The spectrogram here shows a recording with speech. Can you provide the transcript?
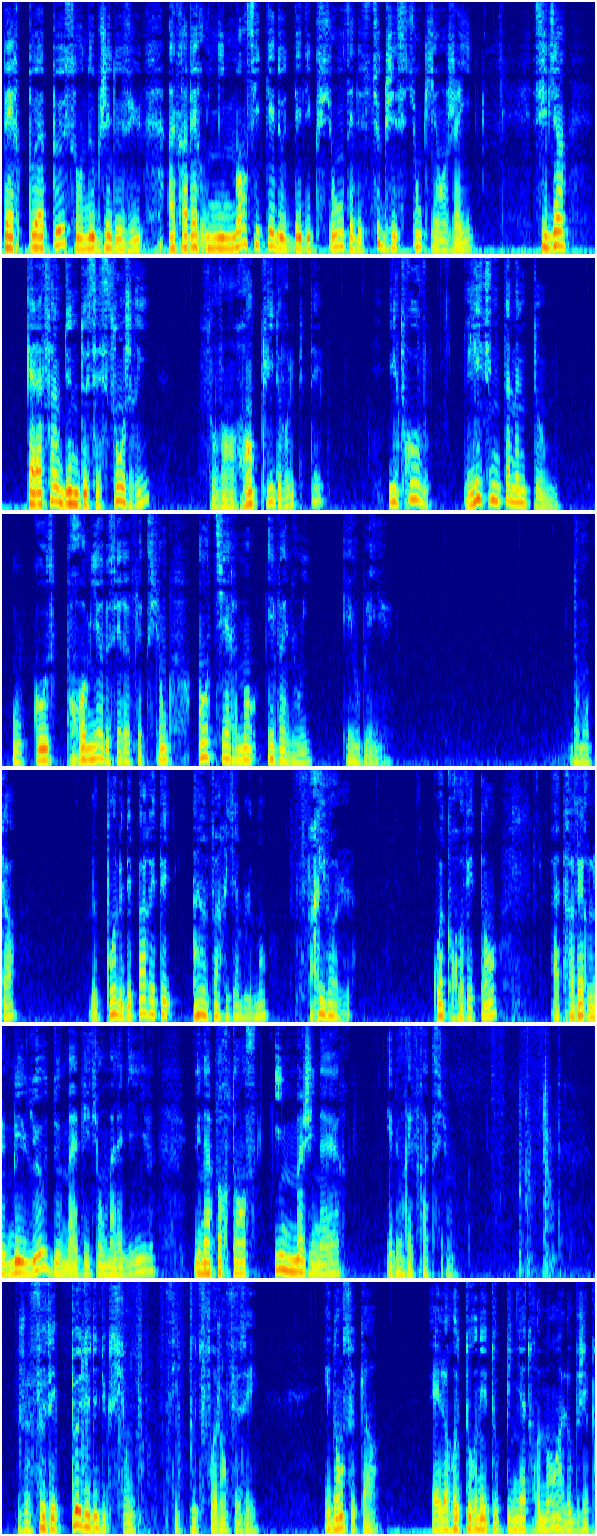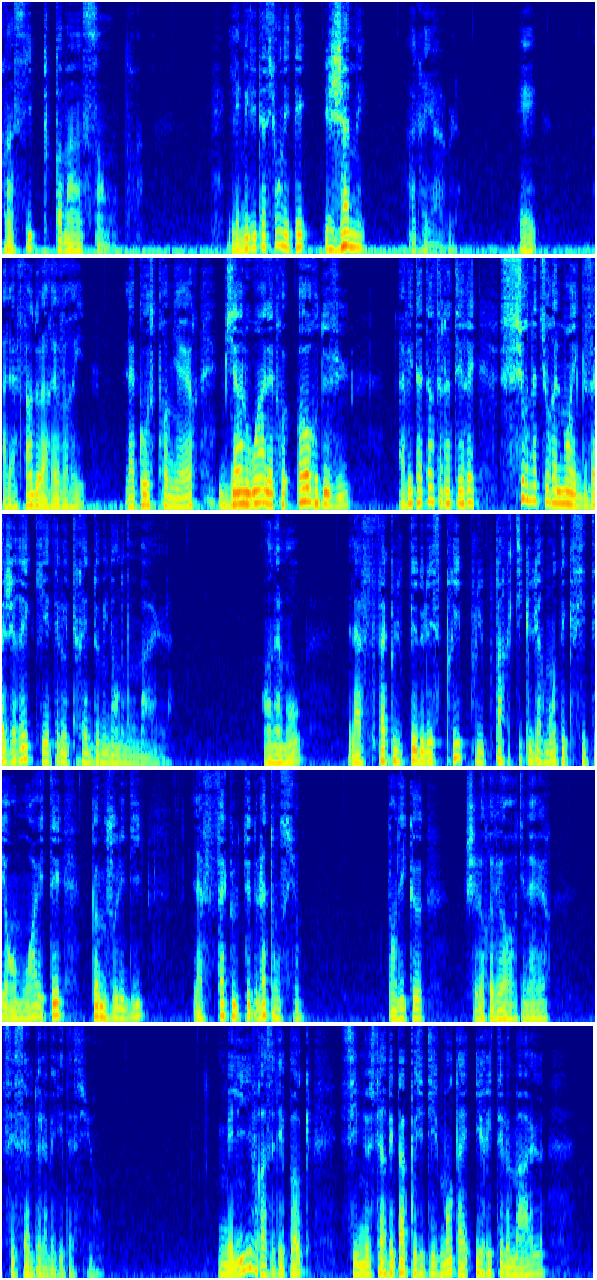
perd peu à peu son objet de vue à travers une immensité de déductions et de suggestions qui en jaillit, si bien qu'à la fin d'une de ses songeries, souvent remplies de volupté, il trouve ou cause première de ses réflexions, entièrement évanouie et oubliée. Dans mon cas, le point de départ était invariablement frivole, quoique revêtant, à travers le milieu de ma vision maladive, une importance imaginaire et de réfraction. Je faisais peu de déductions, si toutefois j'en faisais, et dans ce cas, elle retournait opiniâtrement à l'objet principe comme à un centre. Les méditations n'étaient jamais agréables, et, à la fin de la rêverie, la cause première, bien loin d'être hors de vue, avait atteint cet intérêt surnaturellement exagéré qui était le trait dominant de mon mal. En un mot, la faculté de l'esprit plus particulièrement excitée en moi était, comme je l'ai dit, la faculté de l'attention, tandis que, chez le rêveur ordinaire, c'est celle de la méditation. Mes livres, à cette époque, s'ils ne servaient pas positivement à irriter le mal,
